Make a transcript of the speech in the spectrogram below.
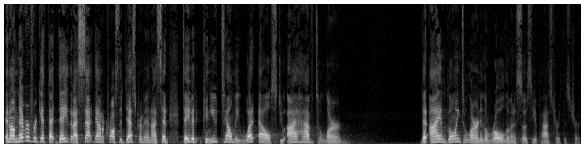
And I'll never forget that day that I sat down across the desk from him and I said, David, can you tell me what else do I have to learn that I am going to learn in the role of an associate pastor at this church?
